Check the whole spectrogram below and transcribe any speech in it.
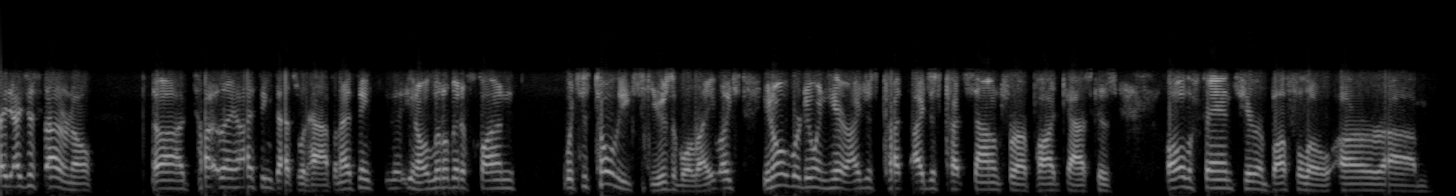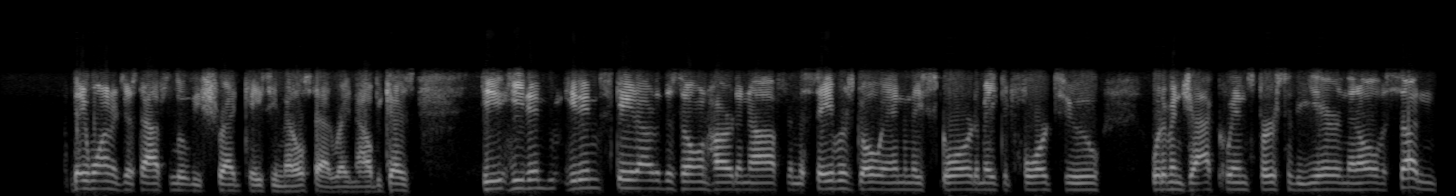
I, I just, I don't know. Uh, t- like, I think that's what happened. I think you know a little bit of fun, which is totally excusable, right? Like you know what we're doing here. I just cut, I just cut sound for our podcast because all the fans here in Buffalo are, um, they want to just absolutely shred Casey Mittelstadt right now because he he didn't he didn't skate out of the zone hard enough, and the Sabres go in and they score to make it four two. Would have been Jack Quinn's first of the year, and then all of a sudden,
